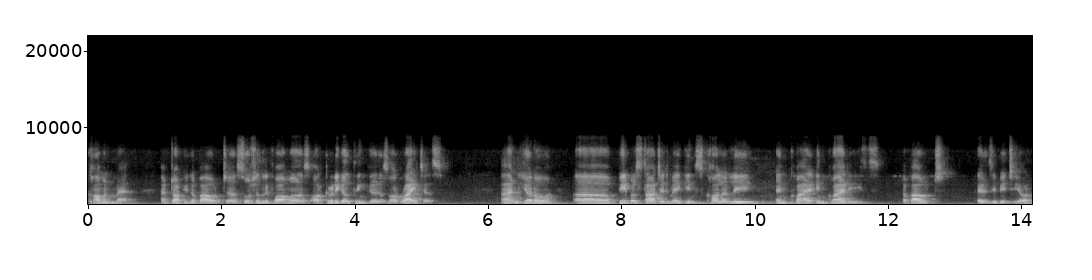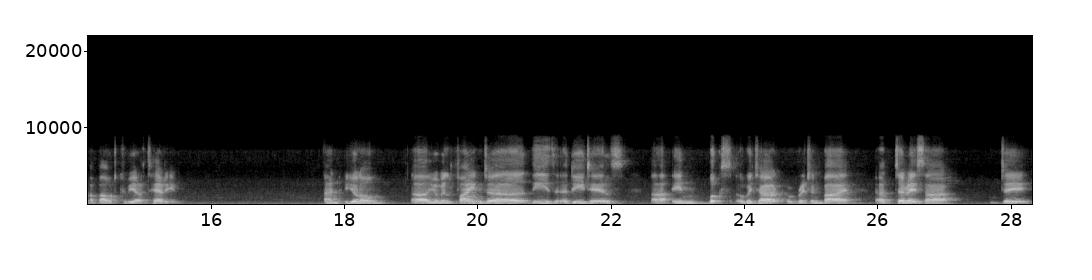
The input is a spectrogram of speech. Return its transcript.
common men. I'm talking about social reformers or critical thinkers or writers. And you know people started making scholarly inquir- inquiries about lgbt or about queer theory. And you know uh, you will find uh, these details uh, in books which are written by uh, Teresa de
